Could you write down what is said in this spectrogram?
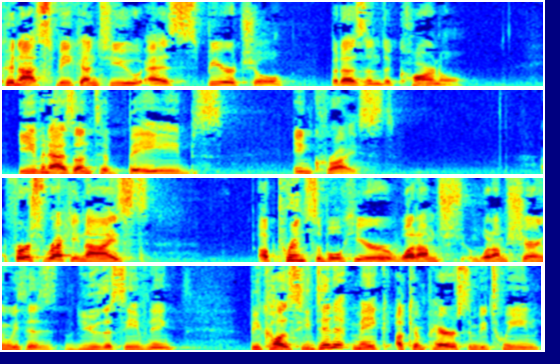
could not speak unto you as spiritual, but as unto carnal, even as unto babes in Christ. I first recognized a principle here, what I'm, what I'm sharing with you this evening, because he didn't make a comparison between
